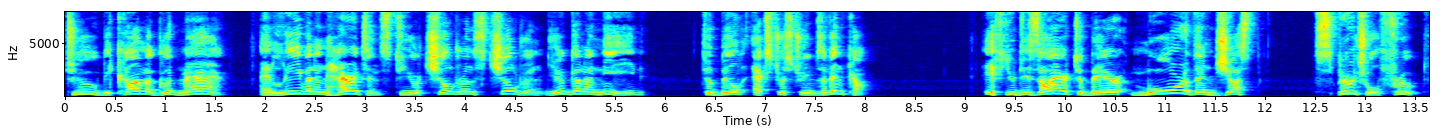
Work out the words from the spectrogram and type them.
to become a good man and leave an inheritance to your children's children, you're going to need to build extra streams of income. If you desire to bear more than just spiritual fruit,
